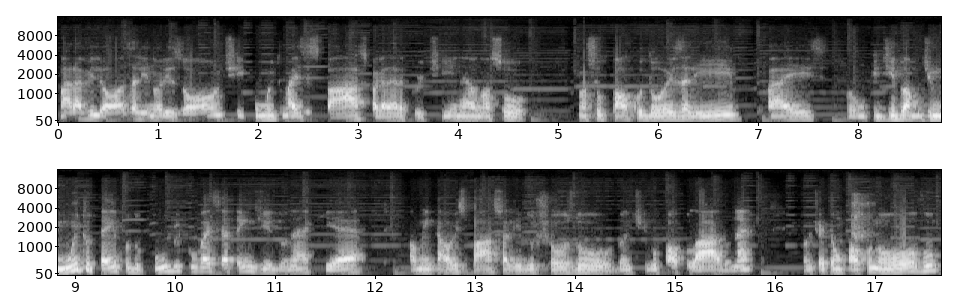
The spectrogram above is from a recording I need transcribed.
maravilhosa ali no horizonte, com muito mais espaço para a galera curtir, né? O nosso nosso palco 2 ali vai um pedido de muito tempo do público vai ser atendido, né? Que é aumentar o espaço ali dos shows do, do antigo palco lado, né? Então a gente vai ter um palco novo,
